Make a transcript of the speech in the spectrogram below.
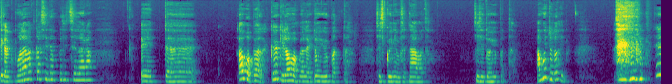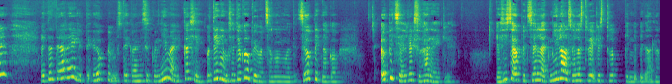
Tegelikult mõlemad kassid õppisid selle ära. et äh, laua peale, köögilaua peale ei tohi hüpata, siis kui inimesed näevad, siis ei tohi hüpata. aga muidu tohib. et nende reeglitega ja õppimistega on niisugune imelik asi. vot inimesed ju ka õpivad samamoodi, et sa õpid nagu, õpid selgeks ühe reegli. ja siis sa õpid selle, et millal sellest reeglist tuleb kinni pidada.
